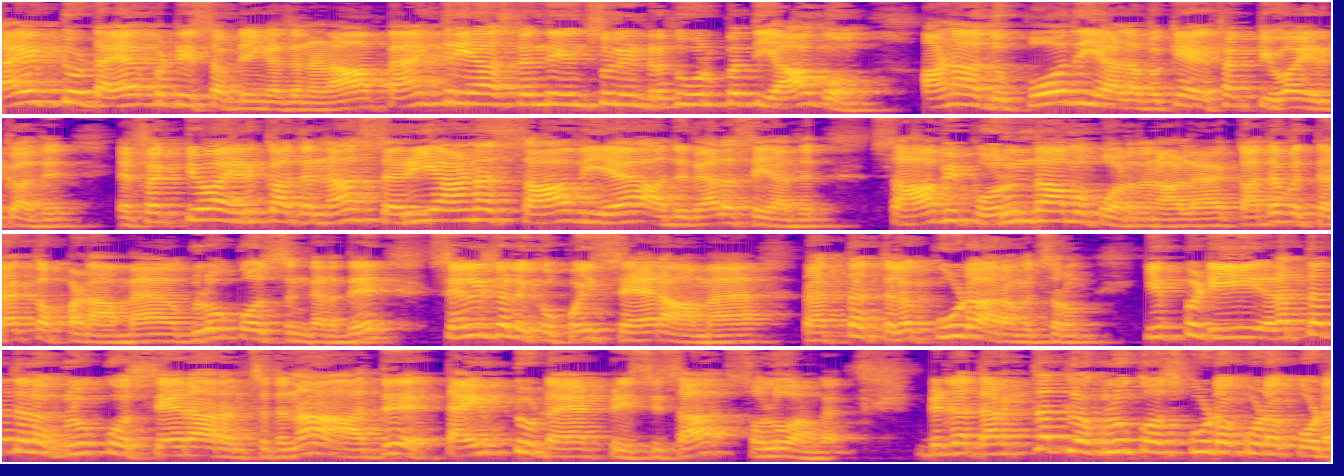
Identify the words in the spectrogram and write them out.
டைப் டூ டயபெட்டிஸ் அப்படிங்கிறது என்னன்னா பேங்க்ரியாஸ்லேருந்து இன்சுலின்றது உற்பத்தி ஆகும். ஆனால் அது போதிய அளவுக்கு எஃபெக்டிவாக இருக்காது. எஃபெக்டிவாக இருக்காதுன்னா சரியான சாவியை அது வேலை செய்யாது. சாவி பொருந்தாமல் போகிறதுனால கதவு திறக்கப்படாமல் குளுக்கோஸுங்கிறது செல்களுக்கு போய் சேராமல் ரத்தத்தில் கூட ஆரம்பிச்சிடும் இப்படி ரத்தத்தில் குளுக்கோஸ் சேர ஆரம்பிச்சதுன்னா அது டைப் டூ டயபெட்டிஸா சொல்லுவாங்க. இப்படி ரத்தத்தில் குளுக்கோஸ் கூட கூட கூட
